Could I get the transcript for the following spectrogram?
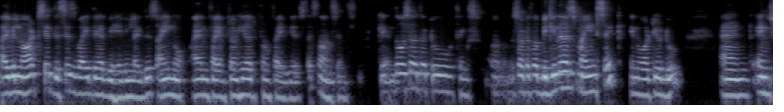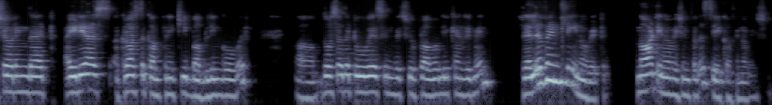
I will not say this is why they are behaving like this. I know I am from here from five years. That's nonsense. Okay, those are the two things. Uh, sort of a beginner's mindset in what you do, and ensuring that ideas across the company keep bubbling over. Uh, those are the two ways in which you probably can remain relevantly innovative, not innovation for the sake of innovation.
